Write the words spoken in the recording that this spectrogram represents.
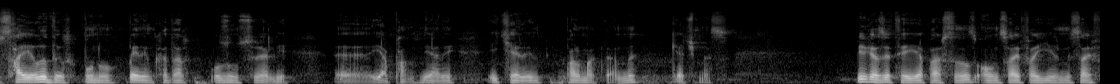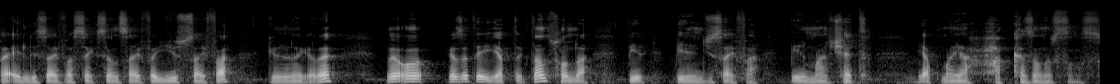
sayılıdır bunu benim kadar uzun süreli e, yapan. Yani iki elin parmaklarını geçmez. Bir gazeteyi yaparsınız 10 sayfa, 20 sayfa, 50 sayfa, 80 sayfa, 100 sayfa gününe göre ve o gazeteyi yaptıktan sonra bir birinci sayfa, bir manşet yapmaya hak kazanırsınız.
